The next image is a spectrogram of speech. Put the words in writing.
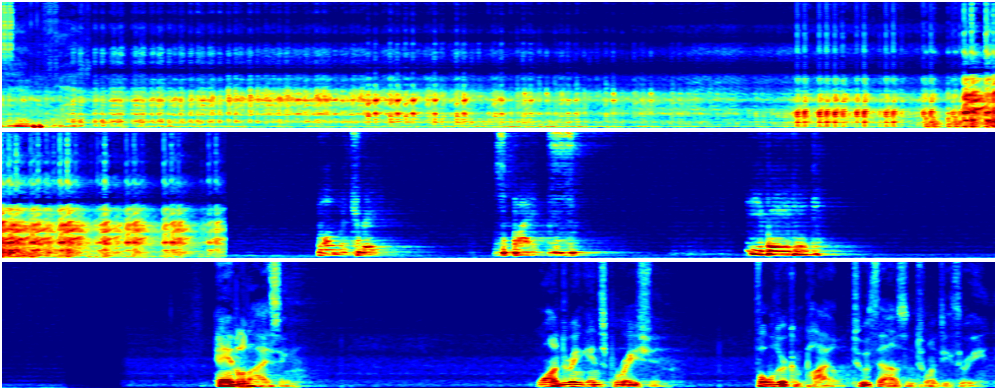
Is amplified. Spikes. Evaded. Analyzing. Wandering Inspiration. Folder compiled 2023.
